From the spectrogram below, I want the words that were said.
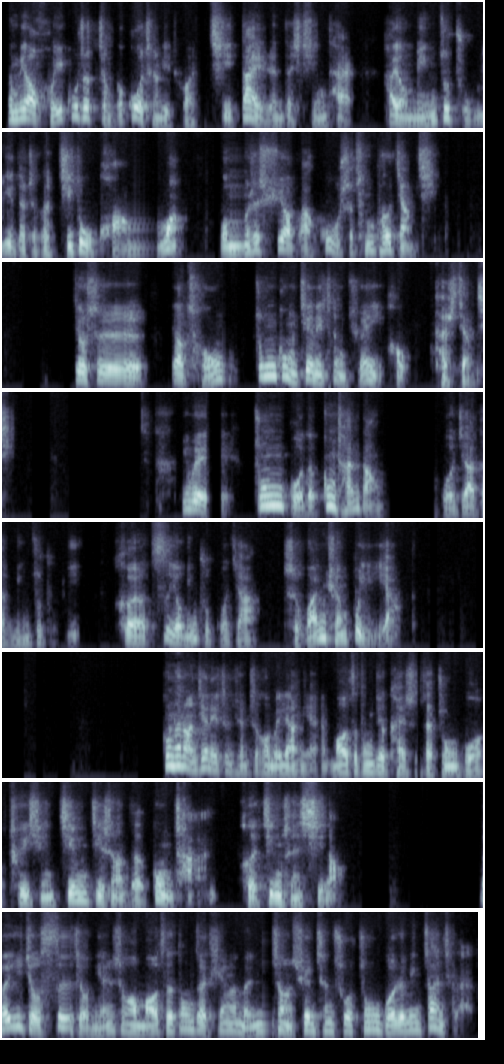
那么要回顾这整个过程里头啊，几代人的心态，还有民族主义的这个极度狂妄，我们是需要把故事从头讲起，就是要从中共建立政权以后开始讲起，因为中国的共产党国家的民族主义和自由民主国家。是完全不一样的。共产党建立政权之后没两年，毛泽东就开始在中国推行经济上的共产和精神洗脑。那一九四九年时候，毛泽东在天安门上宣称说：“中国人民站起来了。”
